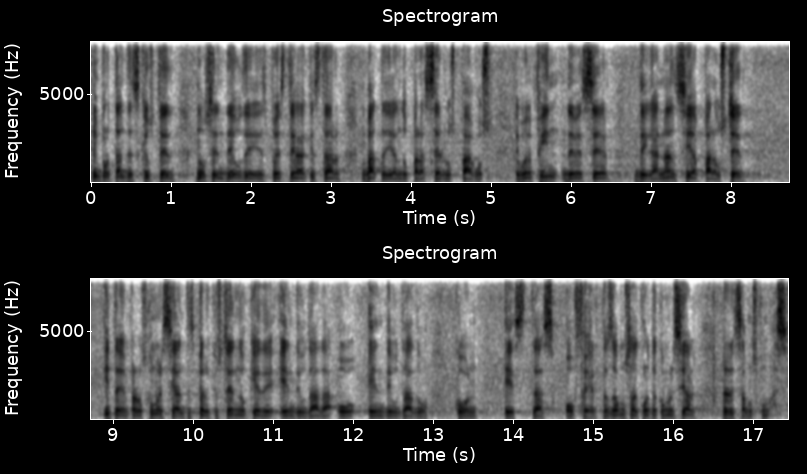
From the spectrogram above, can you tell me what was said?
Lo importante es que usted no se endeude y después tenga que estar batallando para hacer los pagos. El fin debe ser de ganancia para usted y también para los comerciantes, pero que usted no quede endeudada o endeudado con estas ofertas. Vamos al corte comercial, regresamos con más.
